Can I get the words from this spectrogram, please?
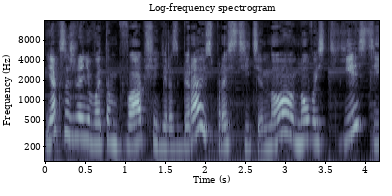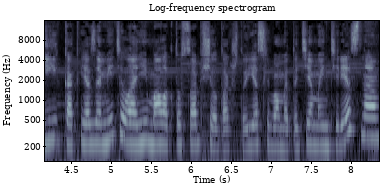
Я, к сожалению, в этом вообще не разбираюсь, простите, но новость есть, и, как я заметила, о ней мало кто сообщил, так что если вам эта тема интересна,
